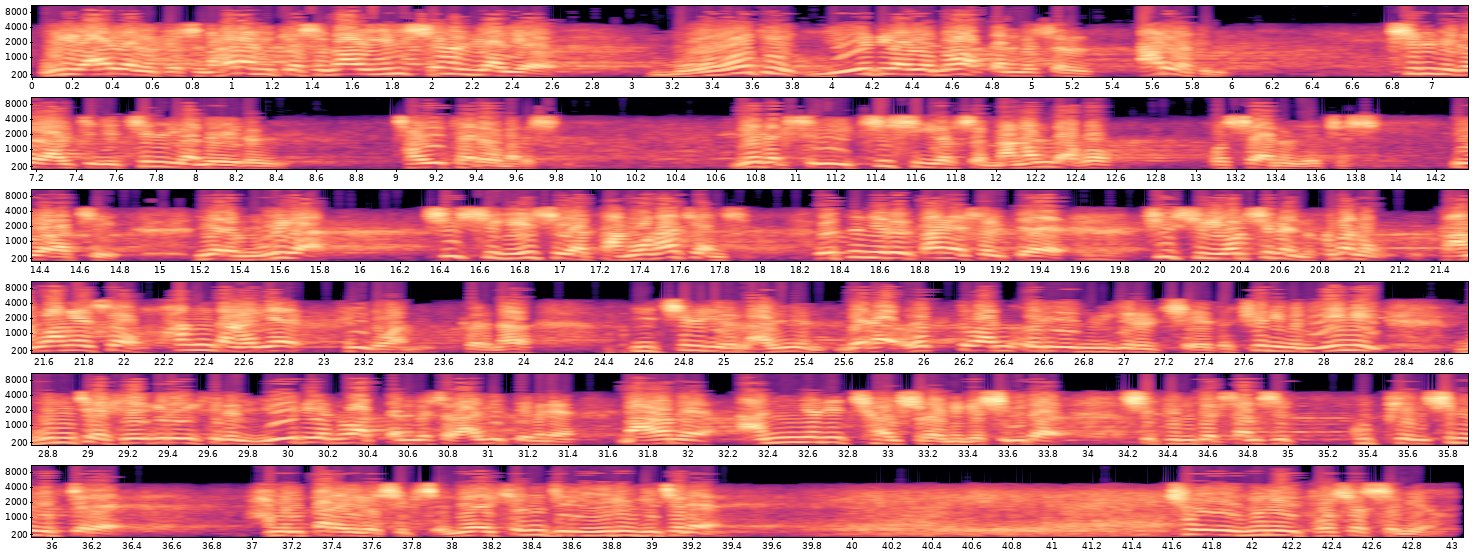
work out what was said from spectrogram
우리가 알아야 될 것은 하나님께서 나의 일생을 위하여 모두 예비하여 놓았다는 것을 알아야 됩니다. 진리를 알지니 진리가 너희를 자유케 하라고 말했습니다. 내 백성이 지식이 없어 망한다고 호세아는 외쳤습니다. 이와 같이 여러분 우리가 지식이 있어야 당황하지 않습니다. 어떤 일을 당했을 때 지식이 없으면 그만 당황해서 황당하게 행동합니다. 그러나 이 진리를 알면 내가 어떠한 어려운 위기를 처해도 주님은 이미 문제 해결의 길을 예비해 놓았다는 것을 알기 때문에 마음에 안면이 처할 수가 있는 것입니다. 10편 139편 16절에 한번 따라 읽으십시오. 내 형질이 이루기 전에 주의 눈이 보셨으며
